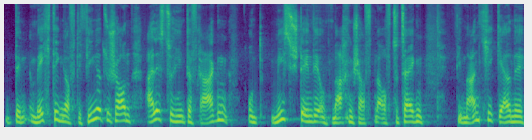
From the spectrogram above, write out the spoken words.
den Mächtigen auf die Finger zu schauen, alles zu hinterfragen und Missstände und Machenschaften aufzuzeigen, die manche gerne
